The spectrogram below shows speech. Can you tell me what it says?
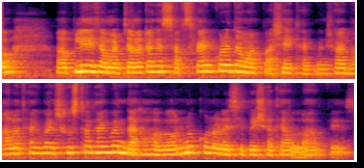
প্লিজ আমার চ্যানেলটাকে সাবস্ক্রাইব করে দিয়ে আমার পাশেই থাকবেন। সবাই ভালো থাকবেন, সুস্থ থাকবেন, দেখা হবে অন্য কোনো রেসিপির সাথে। আল্লাহ হাফেজ।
